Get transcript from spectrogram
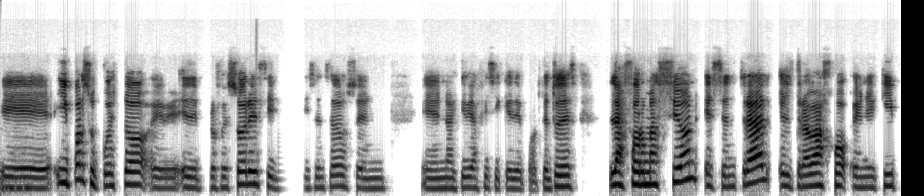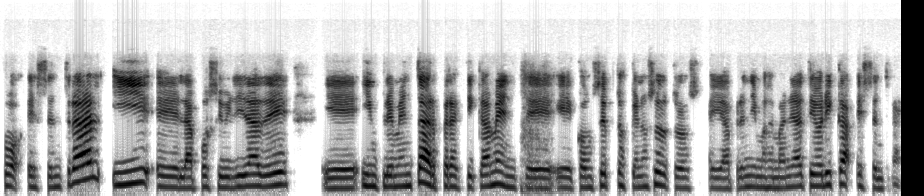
eh, y por supuesto eh, profesores y licenciados en en actividad física y deporte. Entonces, la formación es central, el trabajo en equipo es central y eh, la posibilidad de eh, implementar prácticamente eh, conceptos que nosotros aprendimos de manera teórica es central.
